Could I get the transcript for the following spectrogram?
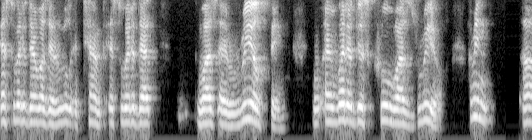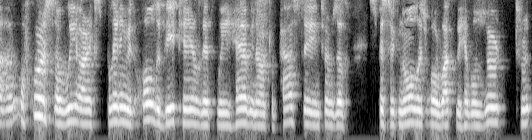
as to whether there was a real attempt, as to whether that was a real thing, and whether this coup was real. I mean, uh, of course, uh, we are explaining with all the details that we have in our capacity in terms of specific knowledge or what we have observed through,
